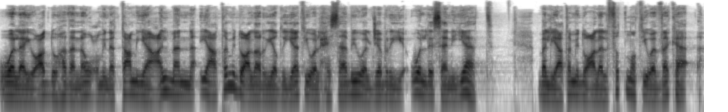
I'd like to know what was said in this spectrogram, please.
ولا يعد هذا النوع من التعمية علما يعتمد على الرياضيات والحساب والجبر واللسانيات بل يعتمد على الفطنة والذكاء.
